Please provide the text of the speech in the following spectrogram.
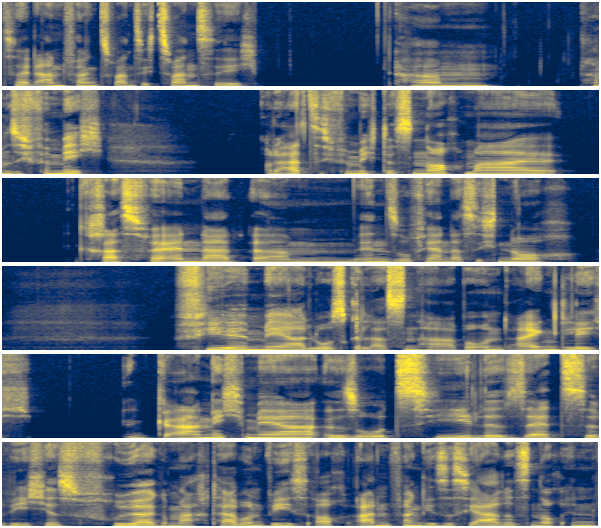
seit Anfang 2020, ähm, haben sich für mich oder hat sich für mich das nochmal krass verändert, ähm, insofern, dass ich noch viel mehr losgelassen habe und eigentlich gar nicht mehr so Ziele setze, wie ich es früher gemacht habe und wie ich es auch Anfang dieses Jahres noch in,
